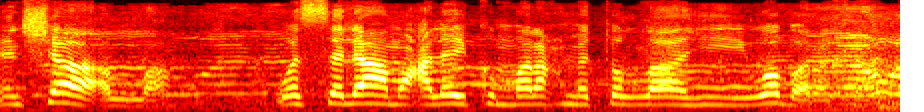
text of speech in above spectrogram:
إن شاء الله. والسلام عليكم ورحمة الله وبركاته.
